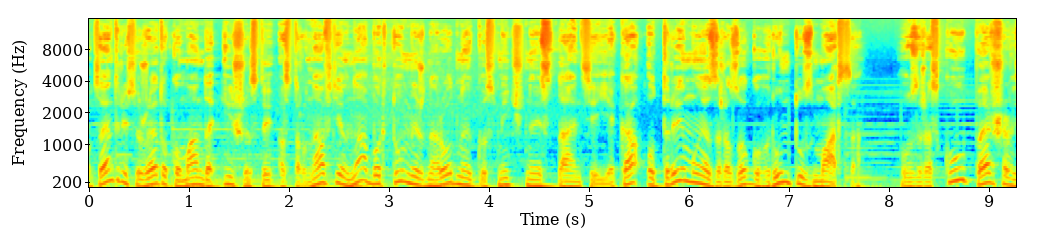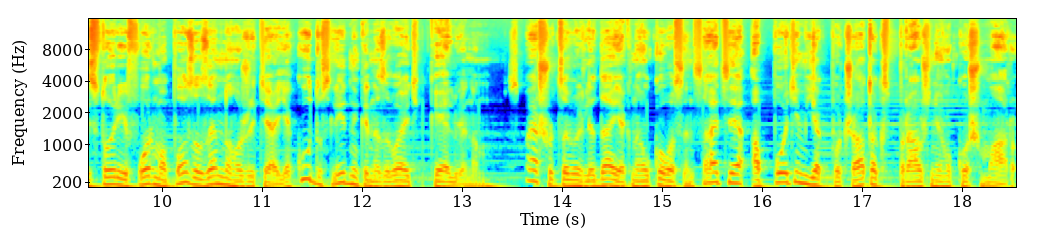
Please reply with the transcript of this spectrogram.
У центрі сюжету команда із шести астронавтів на борту міжнародної космічної станції, яка отримує зразок ґрунту з Марса. У зразку перша в історії форма позаземного життя, яку дослідники називають Кельвіном. Спершу це виглядає як наукова сенсація, а потім як початок справжнього кошмару.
